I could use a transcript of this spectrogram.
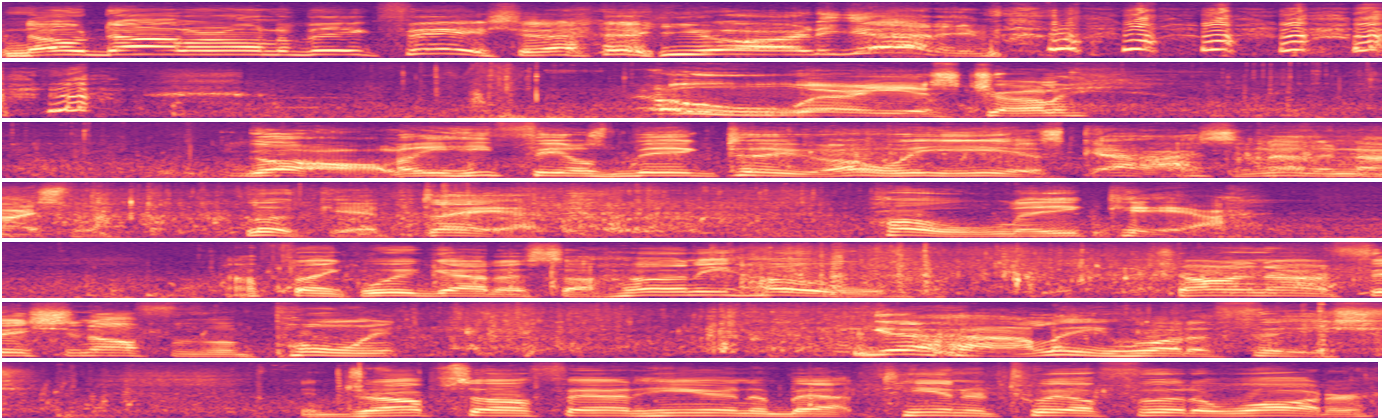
no dollar on the big fish? You already got him. oh, there he is, Charlie. Golly, he feels big too. Oh, he is. God, that's another nice one. Look at that. Holy cow. I think we got us a honey hole. Charlie and I are fishing off of a point. Golly, what a fish. It drops off out here in about 10 or 12 foot of water.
